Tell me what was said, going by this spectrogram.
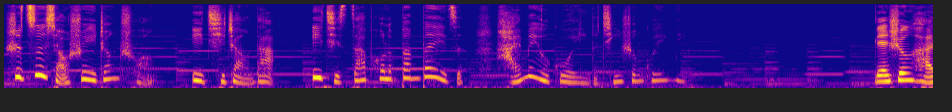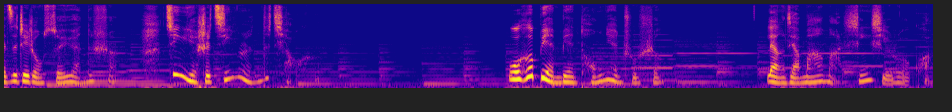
是自小睡一张床，一起长大，一起撒泼了半辈子，还没有过瘾的亲生闺蜜。连生孩子这种随缘的事儿，竟也是惊人的巧合。我和扁扁同年出生，两家妈妈欣喜若狂。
